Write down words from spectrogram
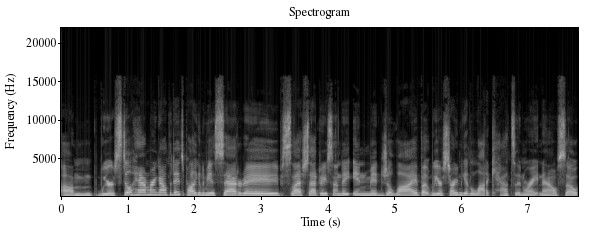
Um, we're still hammering out the dates. Probably going to be a Saturday slash Saturday Sunday in mid July, but we are starting to get a lot of cats in right now. So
